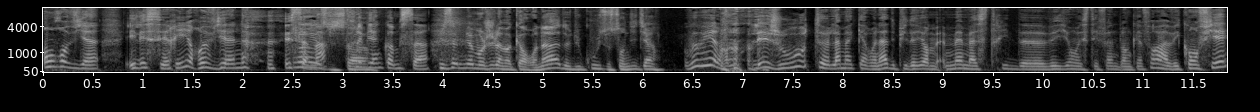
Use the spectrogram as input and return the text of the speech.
on revient et les séries reviennent et ça Ouais, marche ça. très bien comme ça. Ils aiment bien manger la macaronade, du coup ils se sont dit tiens. Oui, oui, alors les joutes, la macaronade, et puis d'ailleurs même Astrid Veillon et Stéphane Blancafort avaient confié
